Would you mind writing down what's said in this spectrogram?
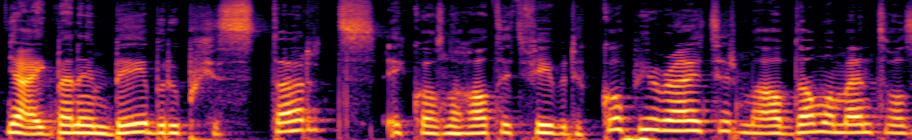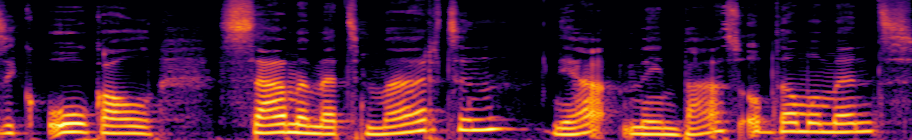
ja, ik ben in bijberoep gestart. Ik was nog altijd Febe de copywriter, maar op dat moment was ik ook al samen met Maarten, ja, mijn baas op dat moment.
